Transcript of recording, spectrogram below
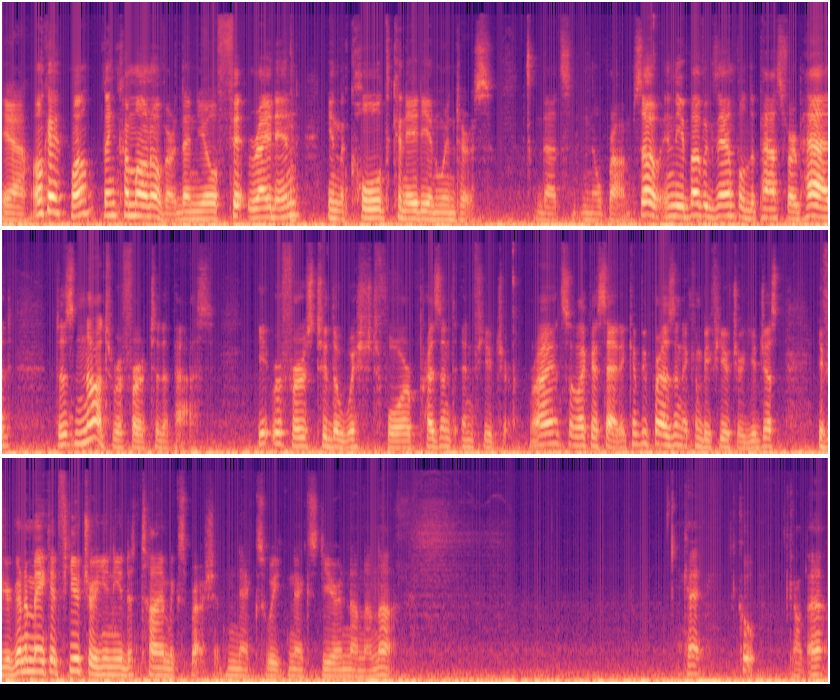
Yeah. Okay. Well, then come on over. Then you'll fit right in in the cold Canadian winters. that's no problem. So in the above example, the past verb had does not refer to the past. It refers to the wished for present and future, right? So like I said, it can be present, it can be future. You just, if you're going to make it future, you need a time expression. Next week, next year, na na na. Okay, cool. Got that.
